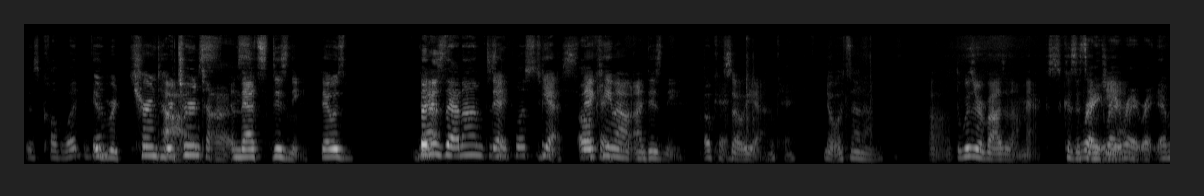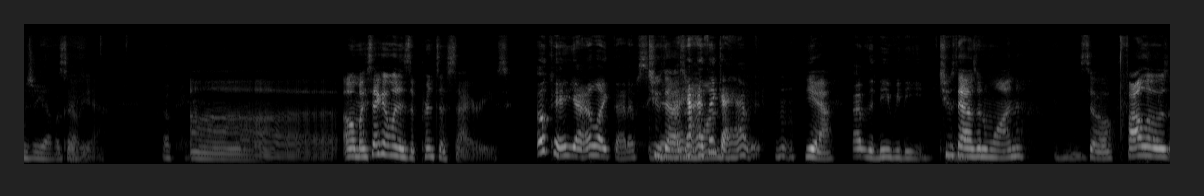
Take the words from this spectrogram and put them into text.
is called what again? Return to Return Oz, to Oz. and that's Disney. That was. but that- is that on Disney that- Plus too? Yes, that came out on Disney. Okay. So yeah, okay. no, it's not on. Uh, the Wizard of Oz is on Max because it's right, MGM. right, right, right. MGM. Okay. So yeah. Okay. Uh oh, my second one is the Princess Diaries. Okay. Yeah, I like that. I've seen it. I, I think I have it. Yeah, I have the DVD. two thousand one. Mhm. So follows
